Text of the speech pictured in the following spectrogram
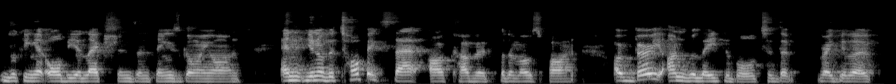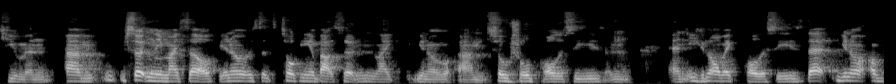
looking at all the elections and things going on, and you know, the topics that are covered for the most part are very unrelatable to the regular human. Um, certainly myself, you know, it's, it's talking about certain like you know um, social policies and and economic policies that you know are,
